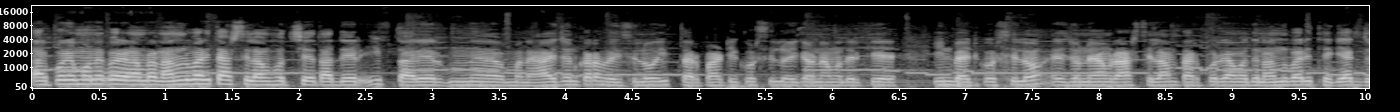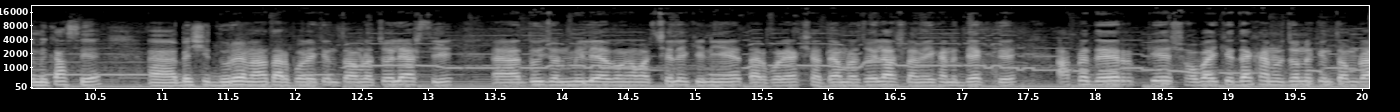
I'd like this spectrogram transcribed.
তারপরে মনে করেন আমরা নানুর বাড়িতে আসছিলাম, হচ্ছে তাদের ইফতারের মানে আয়োজন করা হয়েছিল, ইফতার পার্টি করছিল, এই কারণে আমাদেরকে ইনভাইট করছিল, এই জন্য আমরা আসছিলাম। তারপরে আমাদের নানুর বাড়ি থেকে একদমই কাছে বেশি দূরে না, তারপরে কিন্তু আমরা চলে আসছি দুইজন মিলে এবং আমার ছেলেকে নিয়ে, তারপরে একসাথে আমরা চলে আসলাম এখানে দেখতে। আপনাদেরকে সবাইকে দেখানোর জন্য কিন্তু আমরা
